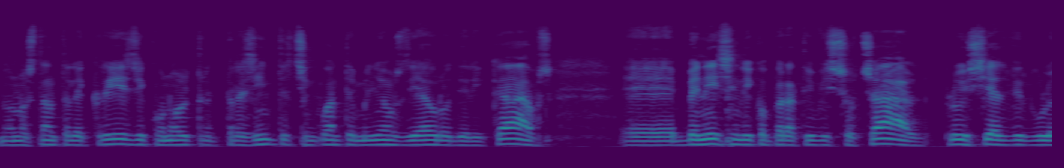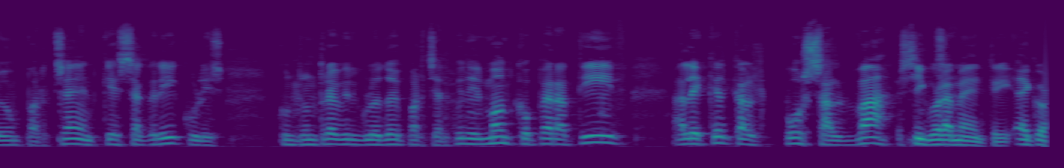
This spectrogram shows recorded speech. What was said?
nonostante le crisi con oltre 350 milioni di euro di ricavi eh, benissimo di cooperativi sociali, più 7,1%, che agricolis con un 3,2%. Quindi il mondo cooperativo quel che può salvare. Sicuramente. Ecco,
